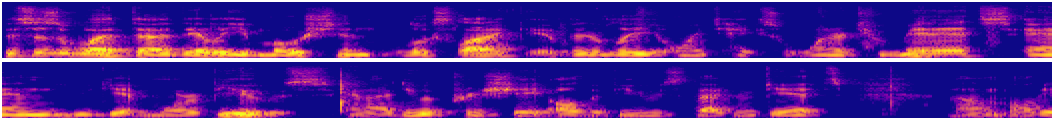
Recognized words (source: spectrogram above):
This is what uh, Dailymotion looks like. It literally only takes one or two minutes and you get more views. And I do appreciate all the views that I can get, um, all the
